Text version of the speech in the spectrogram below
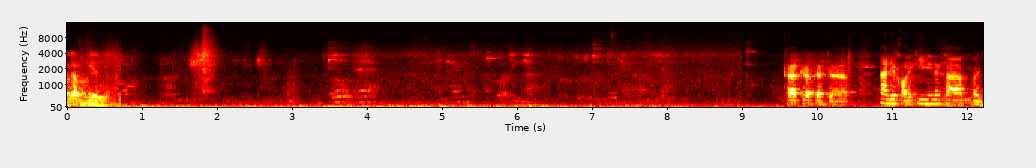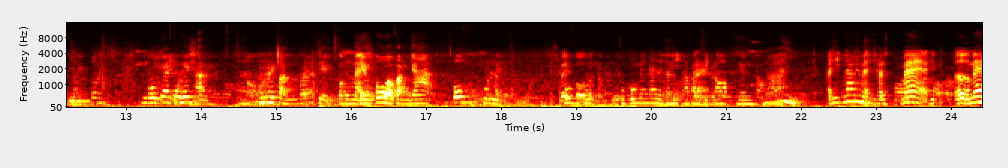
ระดับโรงเรียนครับครับครับครับอะเดี๋ยวขออีกทีนึงนะครับขออีกทีนึงโอ้แค่พูดให้ชัดพูดให้ฟังว่าเสียงต้องแมทเสียงโป้อะฟังยากปุ๊บคุณ เลยเวทโฟต้องทำผมพูดไม่ได้เลยตอนนี้เอาไปสิบรอบหนึ่งสองสาม อาทิตย์หน้ามีแมตช์คัสแม่อาทิตย์เออแม่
